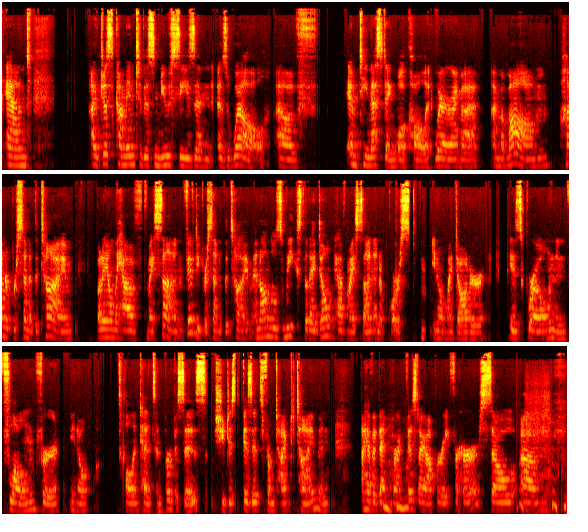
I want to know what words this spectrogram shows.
And I've just come into this new season as well of empty nesting we'll call it where i'm a i'm a mom 100% of the time but I only have my son 50% of the time. And on those weeks that I don't have my son, and of course, you know, my daughter is grown and flown for, you know, all intents and purposes. She just visits from time to time and I have a bed and mm-hmm. breakfast I operate for her. So, um,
